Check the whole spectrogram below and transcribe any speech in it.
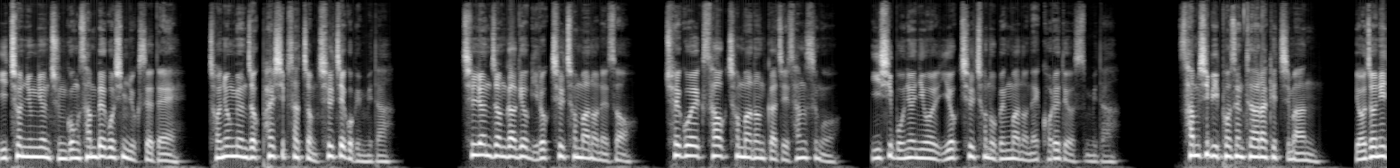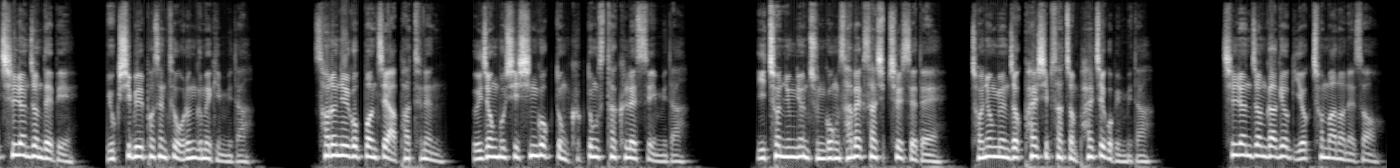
2006년 준공 356세대, 전용 면적 84.7제곱입니다. 7년 전 가격 1억 7천만 원에서 최고액 4억 1천만 원까지 상승 후 25년 2월 2억 7,500만 원에 거래되었습니다. 32% 하락했지만 여전히 7년 전 대비 61% 오른 금액입니다. 37번째 아파트는 의정부시 신곡동 극동 스타 클래스입니다. 2006년 준공 447세대, 전용 면적 84.8제곱입니다. 7년 전 가격 2억 1천만 원에서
